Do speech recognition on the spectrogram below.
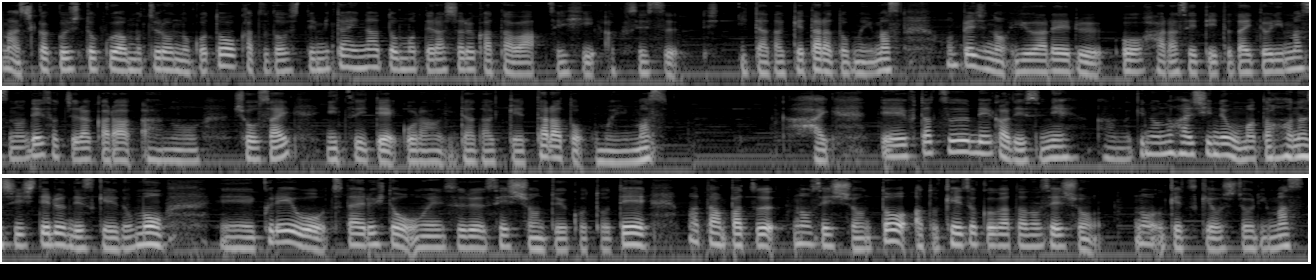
まあ、資格取得はもちろんのことを活動してみたいなと思ってらっしゃる方は是非アクセスいただけたらと思います。ホームページの URL を貼らせていただいておりますのでそちらからあの詳細についてご覧いただけたらと思います。はい、で2つ目がですねあの昨日の配信でもまたお話ししてるんですけれども、えー、クレイを伝える人を応援するセッションということで、まあ、単発のセッションとあと継続型のセッションの受付をしております。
